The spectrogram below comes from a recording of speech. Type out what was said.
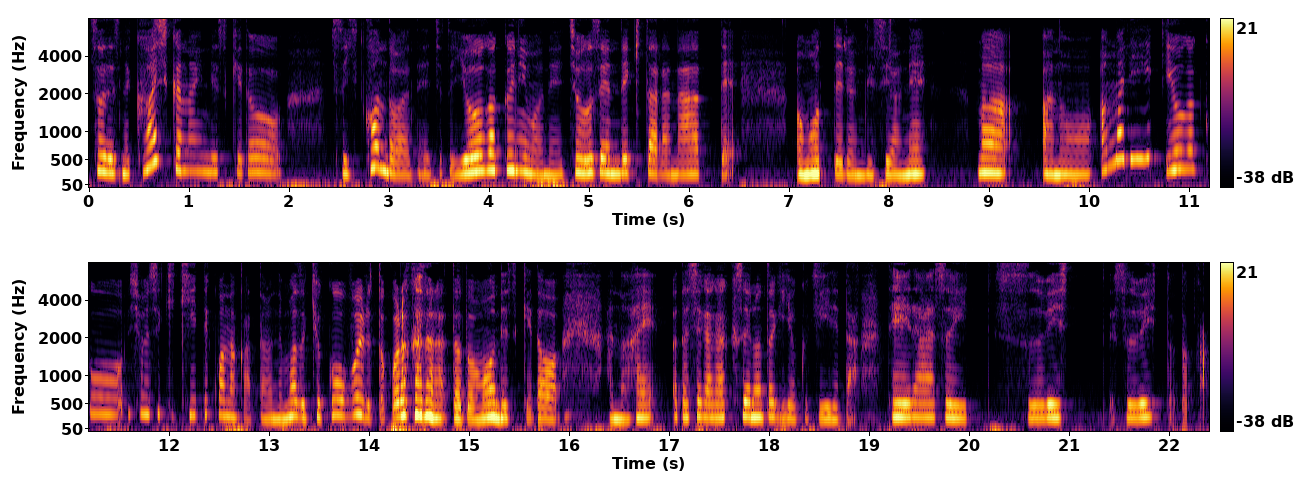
そうですね、詳しくないんですけど、ちょっと今度はね、ちょっと洋楽にもね、挑戦できたらなって思ってるんですよね。まあ、あの、あんまり洋楽を正直聞いてこなかったので、まず曲を覚えるところからだったと思うんですけど、あの、はい、私が学生の時よく聞いてた、テイラー・スイ、スウィス、スウィフトとか、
